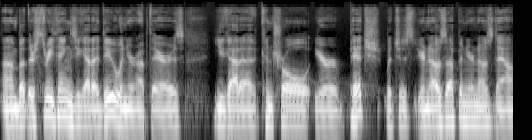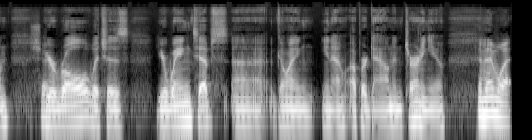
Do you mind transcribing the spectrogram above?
Um, but there's three things you got to do when you're up there is you got to control your pitch, which is your nose up and your nose down, sure. your roll, which is your wing tips, uh, going, you know, up or down and turning you. And then what?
